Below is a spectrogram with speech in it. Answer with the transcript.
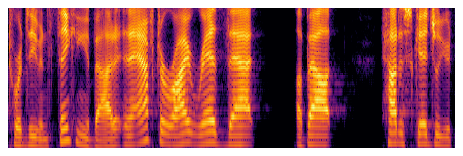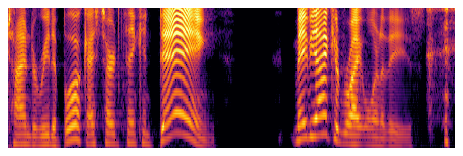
towards even thinking about it. And after I read that about how to schedule your time to read a book, I started thinking, dang, maybe I could write one of these.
